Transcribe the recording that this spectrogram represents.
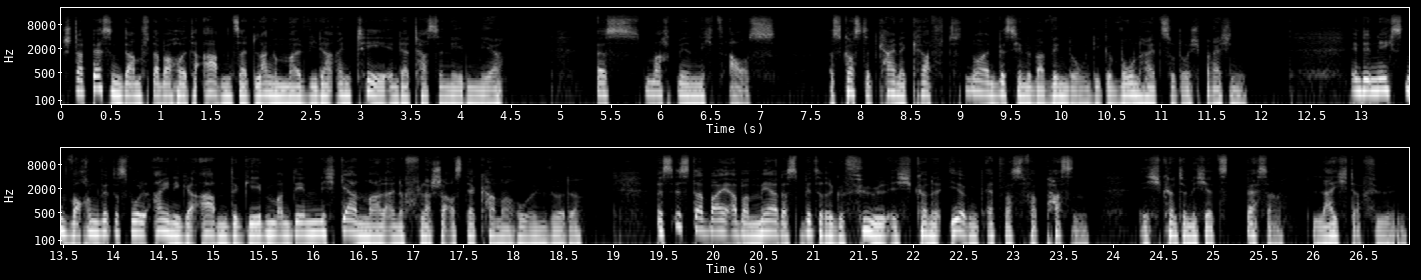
Stattdessen dampft aber heute Abend seit langem mal wieder ein Tee in der Tasse neben mir. Es macht mir nichts aus. Es kostet keine Kraft, nur ein bisschen Überwindung, die Gewohnheit zu durchbrechen. In den nächsten Wochen wird es wohl einige Abende geben, an denen ich gern mal eine Flasche aus der Kammer holen würde. Es ist dabei aber mehr das bittere Gefühl, ich könne irgendetwas verpassen. Ich könnte mich jetzt besser, leichter fühlen.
